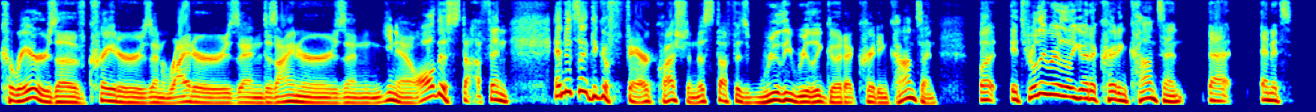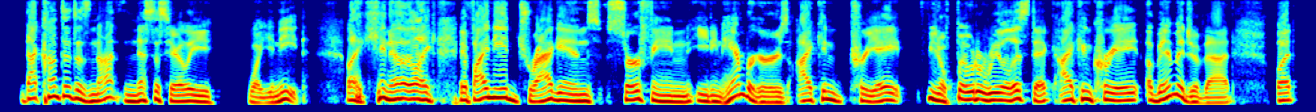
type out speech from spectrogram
careers of creators and writers and designers and you know all this stuff and and it's i think a fair question this stuff is really really good at creating content but it's really really good at creating content that and it's that content is not necessarily what you need. Like, you know, like if I need dragons surfing, eating hamburgers, I can create you know, photorealistic, I can create an image of that. But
